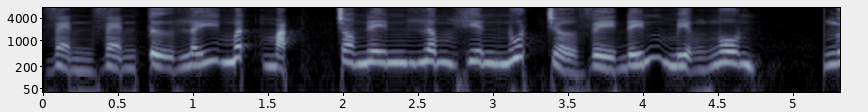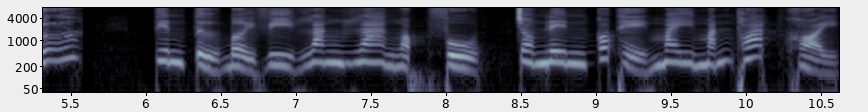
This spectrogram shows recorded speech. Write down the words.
Vẹn vẹn tự lấy mất mặt, cho nên Lâm Hiên nuốt trở về đến miệng ngôn. Ngữ. Tiên tử bởi vì lăng la ngọc phù, cho nên có thể may mắn thoát khỏi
